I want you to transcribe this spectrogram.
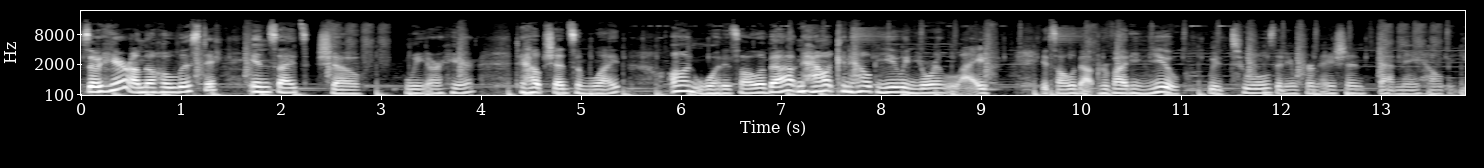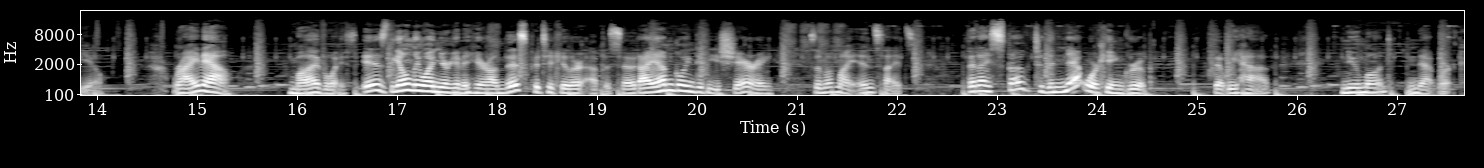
So, here on the Holistic Insights Show, we are here to help shed some light on what it's all about and how it can help you in your life. It's all about providing you with tools and information that may help you. Right now, my voice is the only one you're going to hear on this particular episode. I am going to be sharing some of my insights that I spoke to the networking group that we have, Newmont Network.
